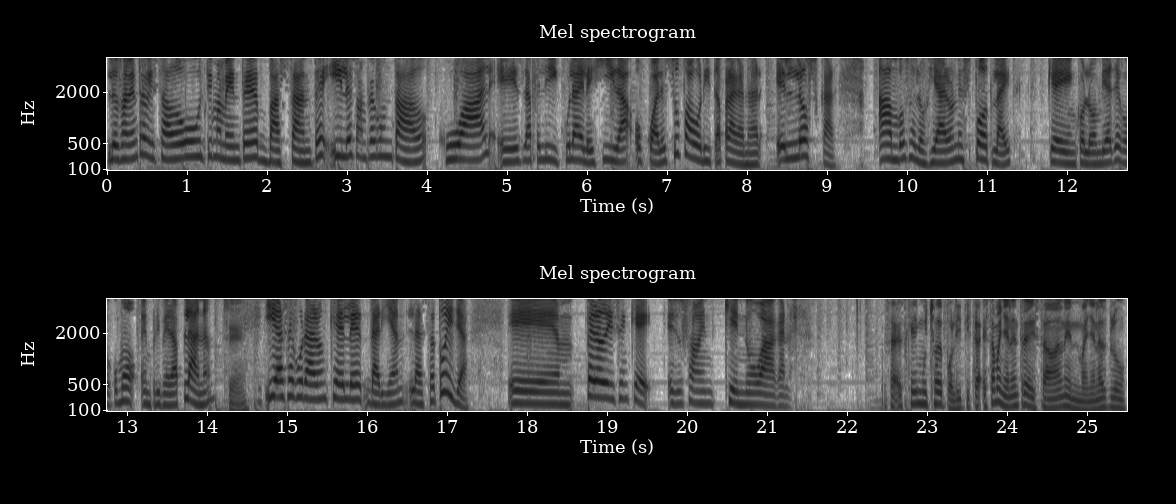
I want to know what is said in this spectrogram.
los han entrevistado últimamente bastante y les han preguntado cuál es la película elegida o cuál es su favorita para ganar el Oscar. Ambos elogiaron Spotlight, que en Colombia llegó como en primera plana Sí. y aseguraron que le darían la estatuilla. Eh, pero dicen que ellos saben que no va a ganar. O sea, es que hay mucho de política. Esta mañana entrevistaban en Mañanas Blue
